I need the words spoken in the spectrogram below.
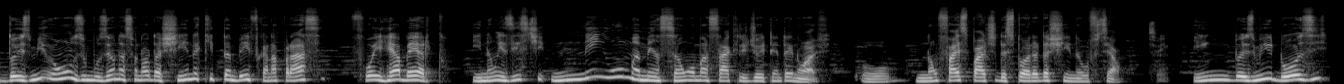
2011, o Museu Nacional da China, que também fica na praça, foi reaberto e não existe nenhuma menção ao massacre de 89. Ou não faz parte da história da China oficial. Sim. Em 2012,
